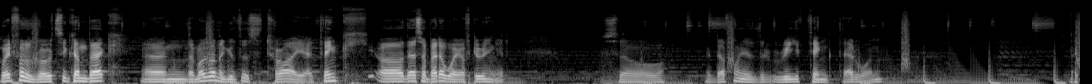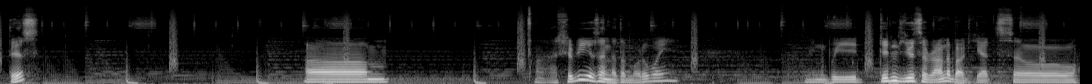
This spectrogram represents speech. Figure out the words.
Wait for the roads to come back. And then we're gonna give this a try. I think uh, there's a better way of doing it. So, we'll definitely rethink that one. Like this. Um, uh, should we use another motorway? I mean, we didn't use a roundabout yet, so...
